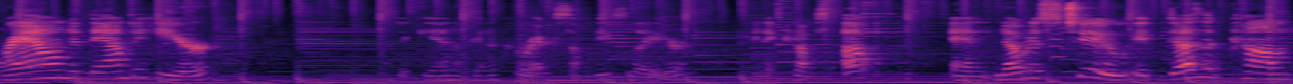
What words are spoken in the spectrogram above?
around and down to here. And again, I'm gonna correct some of these later. And it comes up, and notice too, it doesn't come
